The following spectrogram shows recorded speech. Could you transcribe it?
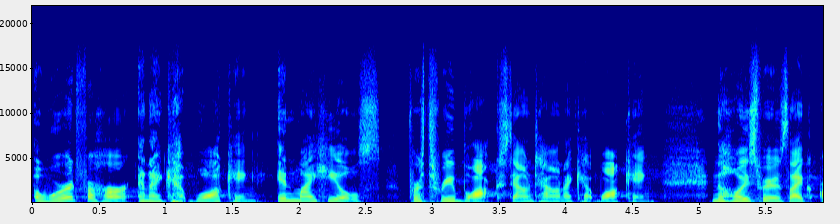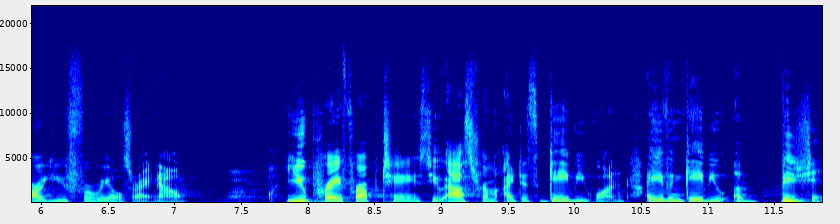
a word for her, and I kept walking in my heels for three blocks downtown. I kept walking, and the Holy Spirit was like, "Are you for reals right now? You pray for opportunities. You ask for them. I just gave you one. I even gave you a vision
